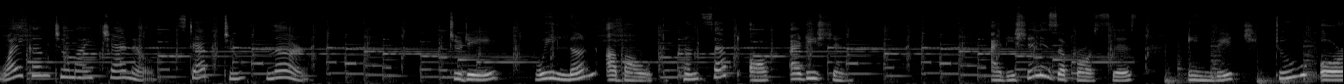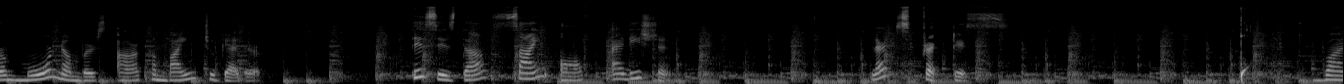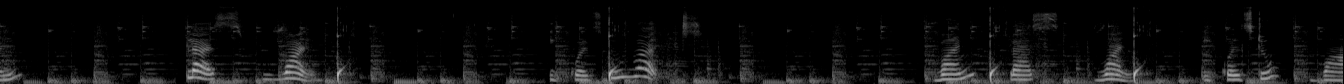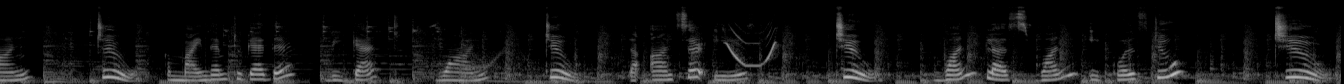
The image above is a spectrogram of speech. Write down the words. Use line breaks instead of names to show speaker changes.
Welcome to my channel. Step to Learn.
Today we learn about concept of addition. Addition is a process in which two or more numbers are combined together. This is the sign of addition. Let's practice. 1 plus 1 equals to what? 1 plus 1 equals to 1, 2. Combine them together, we get 1, 2. The answer is 2. 1 plus 1 equals to 2.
